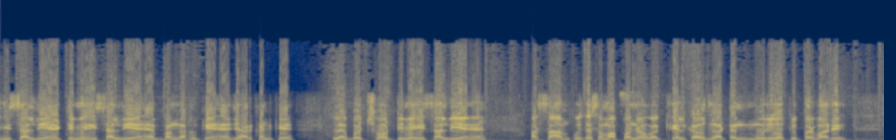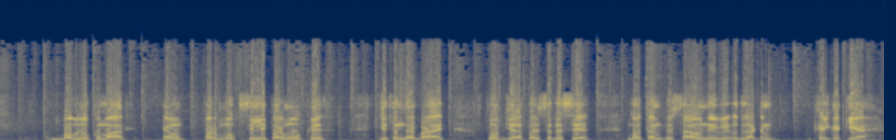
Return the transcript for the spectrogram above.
हिस्सा लिए हैं टीमें हिस्सा लिए हैं बंगाल के हैं झारखंड के। लगभग छह टीमें हिस्सा लिए हैं। और शाम को इसका समापन होगा। खेल का उद्घाटन मूरी ओपी परवारी बबलू कुमार एवं प्रमुख सिल्ली प्रमुख जितेंद्र बड़ाक पूर्व जिला परिषद सदस्य गौतम कृष्ण साहू ने भी उद्घाटन खेल का किया है।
